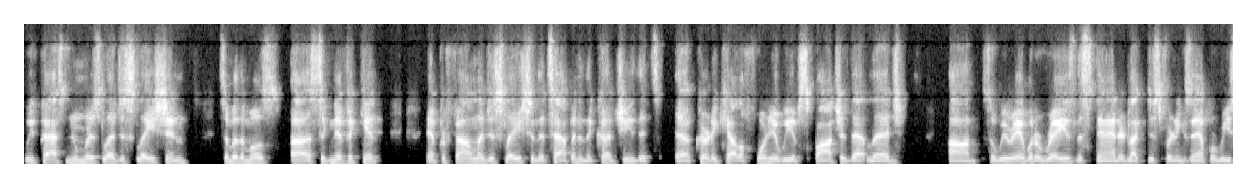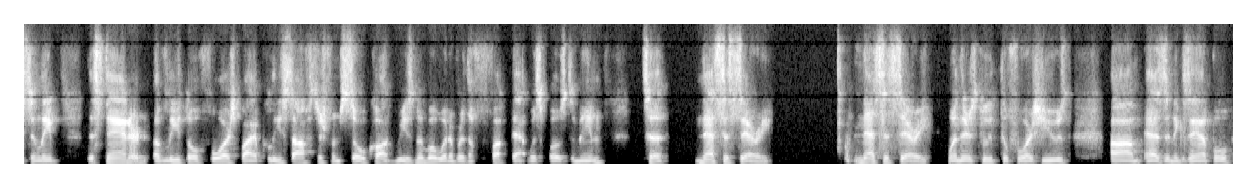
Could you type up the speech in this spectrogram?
We've passed numerous legislation, some of the most uh, significant and profound legislation that's happened in the country that's uh, occurred in California. We have sponsored that ledge. Um, so we were able to raise the standard, like just for an example, recently, the standard of lethal force by police officers from so-called reasonable, whatever the fuck that was supposed to mean, to necessary. Necessary when there's lethal force used, um, as an example.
